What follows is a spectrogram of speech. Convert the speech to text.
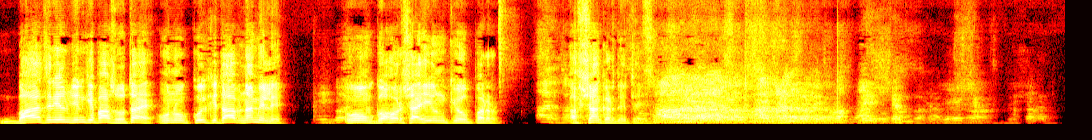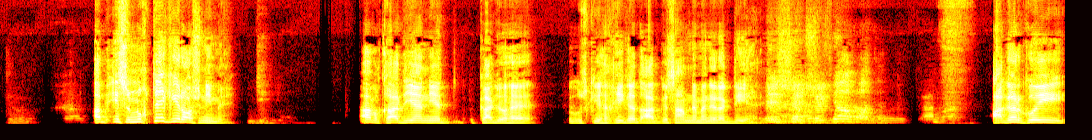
بات علم جن کے پاس ہوتا ہے انہوں کوئی کتاب نہ ملے وہ گوہر شاہی ان کے اوپر افشاں کر دیتے ہیں۔ اب اس نقطے کی روشنی میں اب قادیانیت کا جو ہے اس کی حقیقت آپ کے سامنے میں نے رکھ دی ہے؟ اگر کوئی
